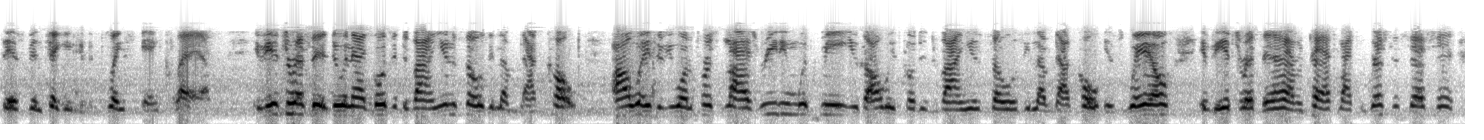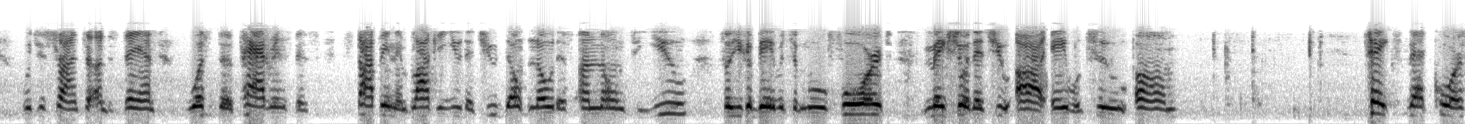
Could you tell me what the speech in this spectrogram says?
that's been taking place in class. If you're interested in doing that, go to divineunisoul11.co. Always, if you want a personalized reading with me, you can always go to divineunisoul11.co as well. If you're interested in having a past life regression session, which is trying to understand what's the patterns that's stopping and blocking you that you don't know that's unknown to you so you can be able to move forward. Make sure that you are able to um, take that course.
